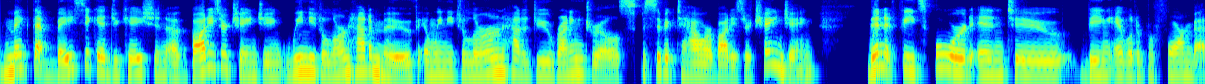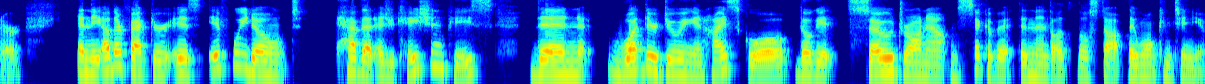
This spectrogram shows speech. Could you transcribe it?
make that basic education of bodies are changing, we need to learn how to move and we need to learn how to do running drills specific to how our bodies are changing, then it feeds forward into being able to perform better. And the other factor is if we don't have that education piece, then what they're doing in high school, they'll get so drawn out and sick of it, then then they'll, they'll stop. They won't continue.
